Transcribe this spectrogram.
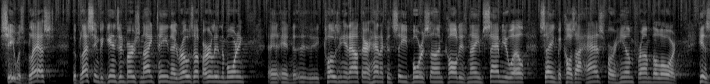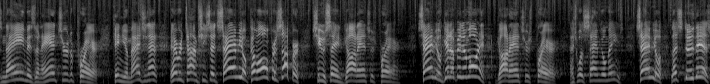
She was blessed. The blessing begins in verse 19. They rose up early in the morning and, and uh, closing it out there, Hannah conceived, bore a son, called his name Samuel, saying, Because I asked for him from the Lord. His name is an answer to prayer. Can you imagine that? Every time she said, Samuel, come home for supper, she was saying, God answers prayer. Samuel, get up in the morning. God answers prayer. That's what Samuel means. Samuel, let's do this.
